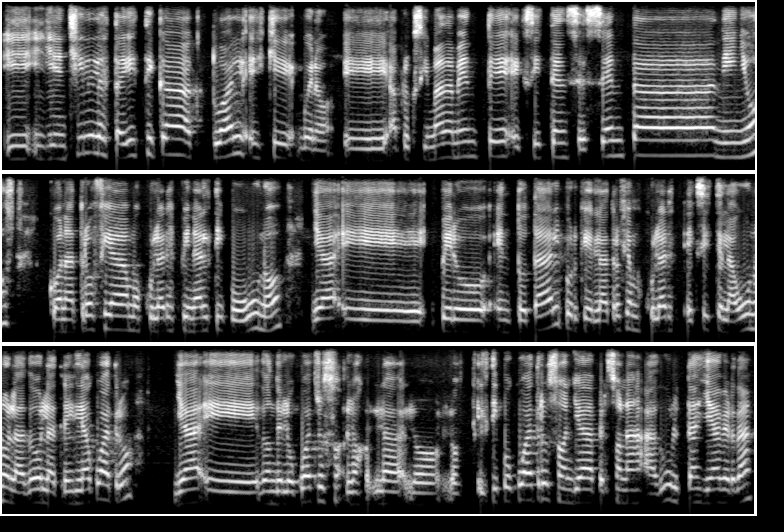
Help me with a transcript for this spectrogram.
Y, y, en Chile la estadística actual es que, bueno, eh, aproximadamente existen 60 niños con atrofia muscular espinal tipo 1, ya, eh, pero en total, porque la atrofia muscular existe la 1, la 2, la 3 y la 4, ya eh, donde los cuatro son, los, los, el tipo 4 son ya personas adultas, ya, ¿verdad?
